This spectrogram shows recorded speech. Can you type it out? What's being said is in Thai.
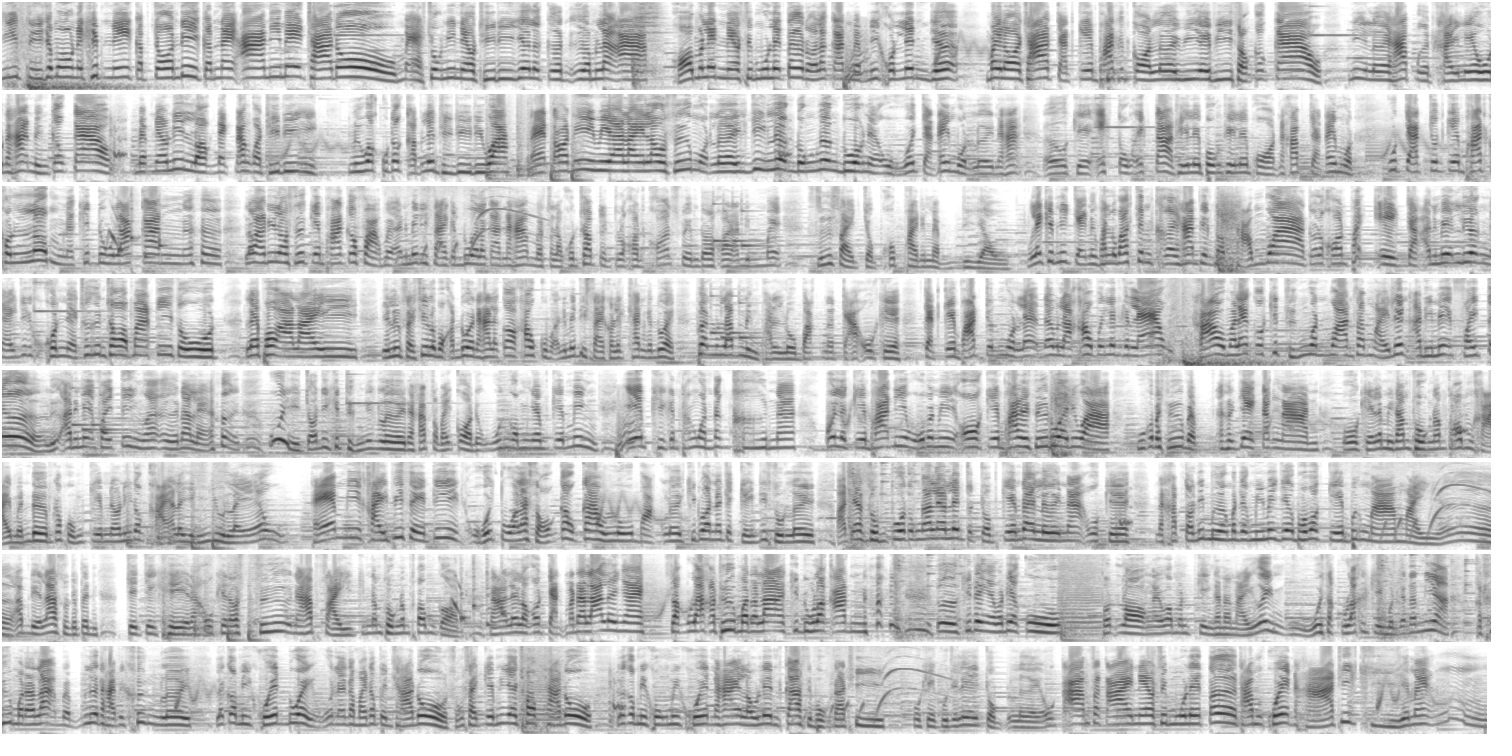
24 ชั่วโมงในคลิปนี้กับจอนดี้กับในอานิเมชาโดแหม่ช่วงนี้แนวทีดีเยอะเหลือเกินเอือมละอา ขอมาเล่นแนวซิมูเลเตอร์หน่อยละกันแบบนี้คนเล่นเยอะ ไม่รอช้าจัดเกมพาร์ทกันก่อนเลย VIP 299 นี่เลยฮะ เปิดไข่เร็วนะฮะ 199 แบบแนวนี้หลอกเด็กตั้งกว่าทีดีอีก หรือว่ากูต้องกลับเล่นทีดีดีวะ แต่ตอนนี้มีอะไรเราซื้อหมดเลย ยิ่งเรื่องดงเรื่องดวงเนี่ย โอ้โหจัดให้หมดเลยนะฮะโอเคเอ็กตรงเอ็กต้าเทเลพงเทเลพอร์ตนะครับ จัดให้หมด กูจัดจนเกมพาร์ทคนล่มนะคิดดูละกัน ระหว่างที่เราซื้อเกมพาร์ทก็ฝากไปอันิเมะดีไซน์กันด้วยละกันนะฮะสำหรับคนชอบแต่งตัวละครคอสเพลมตัวละครอนิเมะซื้อใส่จบครบภายในแมปเดียว และคลิปนี้แจกหนึ่งพันโลบักเช่นเคยฮะเพียงตอบถามว่าตัวละครพระเอกจากอนิเมะเรื่องไหนที่คนเนี่ยชื่นชอบมากที่สุดและเพราะอะไรอย่าลืมใส่ชื่อระบบกันด้วยนะฮะ แล้วก็เข้ากลุ่มอนิเมะดีไซน์คอลเลกชันกันด้วย เพื่อนรุ้นรับ 1,000 โลบักนะจ๊ะ โอเค จัดเกมพาร์ทจนหมดแล้ว ได้เวลาเข้าไปเล่นกันแล้ว เข้ามาแล้วก็คิดถึงวันวานสมัยเล่นอนิเมะไฟเตอร์หรืออนิเมะไฟติ้งวะเออนั่นแหละอุ้ยจอร์ดี้คิดถึงยังเลยนะครับสมัยก่อนเนี่ยอุ้ยงอมแงมเกมมิ่งเอฟคกันทั้งวันทั้งคืนนะโอ้ยแล้วเกมพาร์ทนี่โอ้มันมีออเกมพาร์ทให้ซื้อด้วยนี่ว่ากูก็ไปซื้อแบบแยกตั้งนาน โอเค แล้วมีน้ำทงน้ำท่อมขายเหมือนเดิมครับผมเกมแนวนี้ต้องขายอะไรอย่างนี้อยู่แล้ว แถมมีไข่พิเศษที่โอ้ยตัวละ 299 โลบักเลยคิดว่าน่าจะเก่งที่สุดเลย อาจจะสุ่มตัวตรงนั้นแล้วเล่นจนจบเกมได้เลยนะโอเคนะครับตอนนี้เมืองมันยังมีไม่เยอะเพราะว่าเกมเพิ่งมาใหม่เอออัปเดตล่าสุดจะเป็น JJK นะโอเคเราซื้อนะครับใส่กินน้ำทงน้ำท่อมก่อนนะแล้วเราก็จัดมาดาระเลยไงซากุระกระทืบมาดาระคิดดูละกันเออคิดได้ไงวะเนี่ยกู ทดลองไงว่ามันเก่งขนาดไหนเอ้ยโอ้ยสักุระก็เก่งเหมือนกันนะเนี่ย กระทืบมาดาละแบบเลือดหายไปครึ่งเลย แล้วก็มีเควสด้วยโอ้ยแล้วทำไมต้องเป็นชาโดสงสัยเกมนี้จะชอบชาโดแล้วก็มีคงมีเควสนะฮะให้เราเล่น 96 นาที โอเค กูจะเล่นจบเลยโอ้ตามสไตล์แนวซิมูเลเตอร์ทำเควสหาที่ขี่ใช่ไหม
